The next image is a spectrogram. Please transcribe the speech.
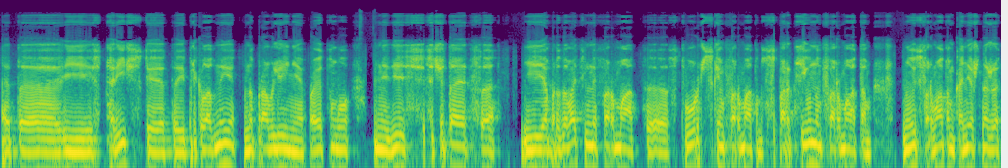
Это и исторические, это и прикладные направления. Поэтому здесь сочетается и образовательный формат э, с творческим форматом, с спортивным форматом, ну и с форматом, конечно же,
